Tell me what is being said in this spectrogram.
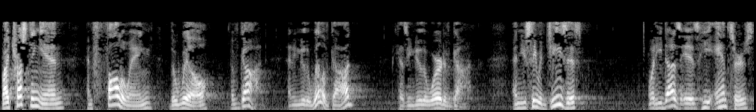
by trusting in and following the will of God. And he knew the will of God because he knew the Word of God. And you see, with Jesus, what he does is he answers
